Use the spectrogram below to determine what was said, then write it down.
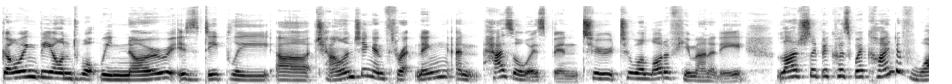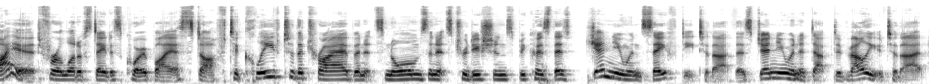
going beyond what we know is deeply uh, challenging and threatening and has always been to to a lot of humanity largely because we're kind of wired for a lot of status quo bias stuff to cleave to the tribe and its norms and its traditions because there's genuine safety to that. There's genuine adaptive value to that.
